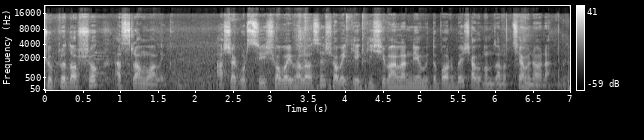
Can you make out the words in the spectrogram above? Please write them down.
সুপ্রিয় দর্শক, আসসালামু আলাইকুম। আশা করছি সবাই ভালো আছে। সবাইকে কৃষি বাংলার নিয়মিত পর্বে স্বাগতম জানাচ্ছি আমি নয়ন আহমেদ।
